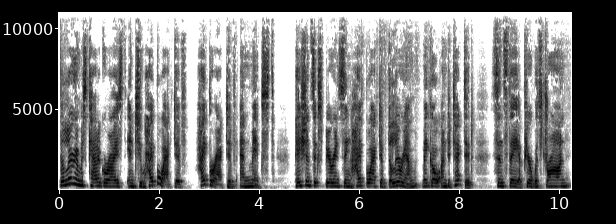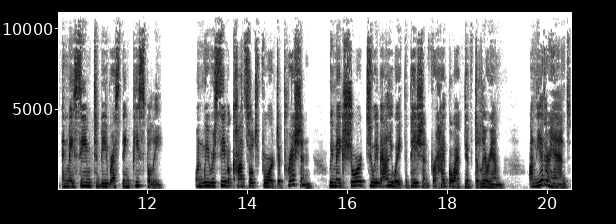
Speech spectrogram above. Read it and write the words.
Delirium is categorized into hypoactive, hyperactive, and mixed. Patients experiencing hypoactive delirium may go undetected since they appear withdrawn and may seem to be resting peacefully. When we receive a consult for depression, we make sure to evaluate the patient for hypoactive delirium. On the other hand,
